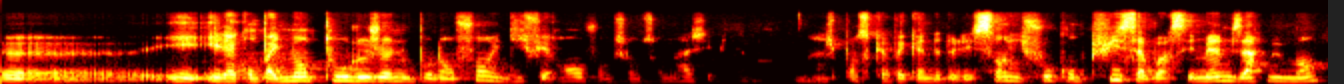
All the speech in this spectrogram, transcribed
et l'accompagnement pour le jeune ou pour l'enfant est différent en fonction de son âge, évidemment. Je pense qu'avec un adolescent, il faut qu'on puisse avoir ces mêmes arguments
